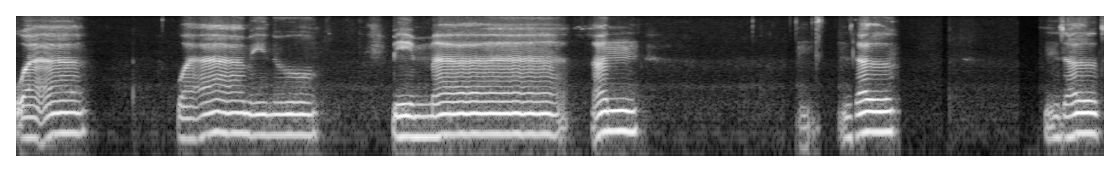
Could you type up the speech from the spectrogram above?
وآ وآمنوا بما أنزل أنزلت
